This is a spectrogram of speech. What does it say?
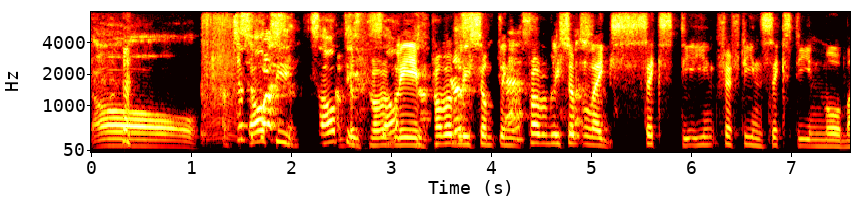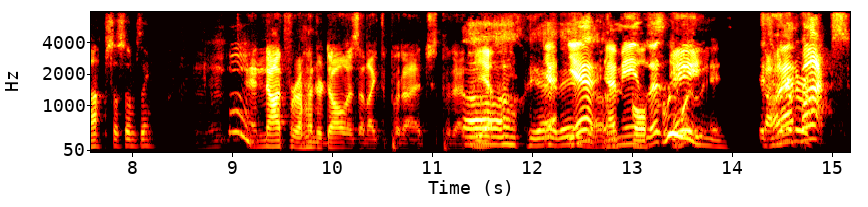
Oh, salty, salty, probably, salty. probably something, probably something like 16, 15, 16 more maps or something. Mm-hmm. And not for a hundred dollars. I'd like to put out, just put out. Oh, yeah, yeah. yeah, yeah I mean, let's, hey, it's a matter bucks.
